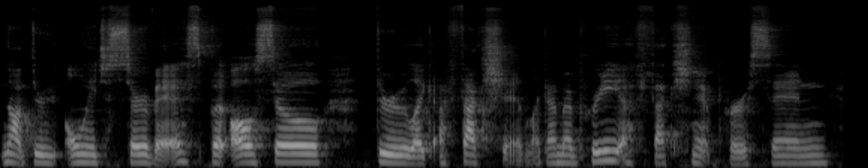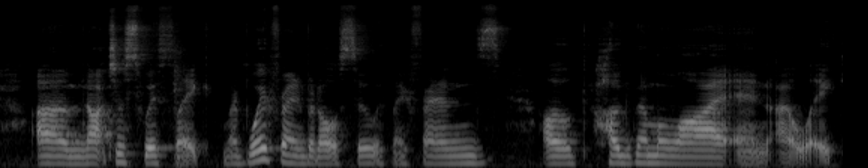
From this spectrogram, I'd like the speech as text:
not through only just service but also through like affection. Like i'm a pretty affectionate person um, not just with like my boyfriend but also with my friends. I'll hug them a lot and i'll like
